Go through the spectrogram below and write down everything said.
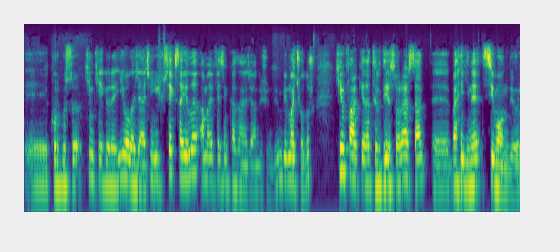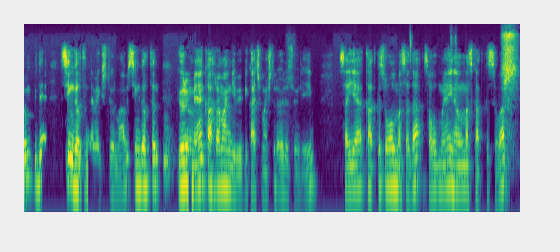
e, kurgusu Kimki'ye göre iyi olacağı için yüksek sayılı ama Efes'in kazanacağını düşündüğüm bir maç olur. Kim fark yaratır diye sorarsan e, ben yine Simon diyorum. Bir de Singleton demek istiyorum abi. Singleton görünmeyen kahraman gibi birkaç maçtır öyle söyleyeyim. Sayıya katkısı olmasa da savunmaya inanılmaz katkısı var.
